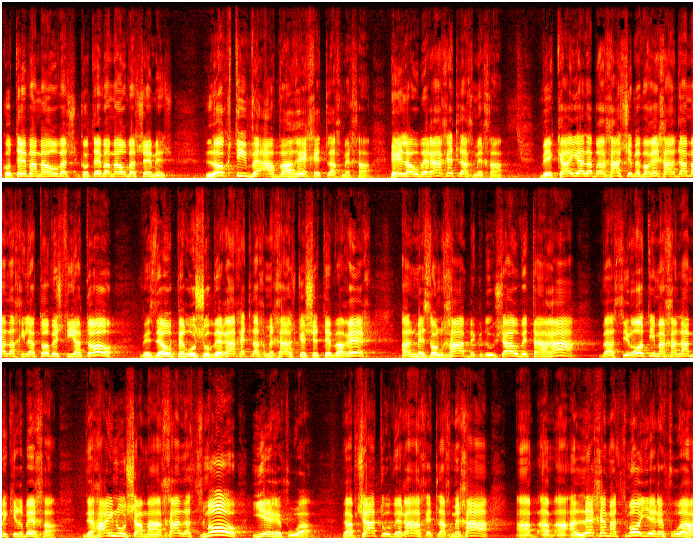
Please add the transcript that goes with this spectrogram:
כותב המאור, בש... כותב המאור בשמש, לא כתיב ואברך את לחמך, אלא וברך את לחמך. וקאי על הברכה שמברך האדם על אכילתו ושתייתו, וזהו פירוש וברך את לחמך, כשתברך על מזונך בקדושה ובטהרה, והסירותי מחלה מקרבך. דהיינו שהמאכל עצמו יהיה רפואה. והפשט הוא ברך את לחמך, הלחם עצמו יהיה רפואה,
